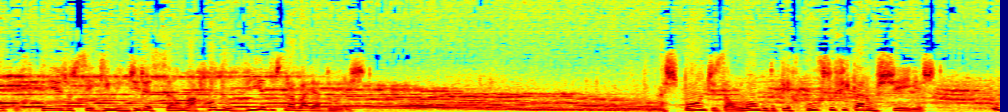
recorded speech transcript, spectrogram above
O cortejo seguiu em direção à rodovia dos trabalhadores. As pontes ao longo do percurso ficaram cheias. O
